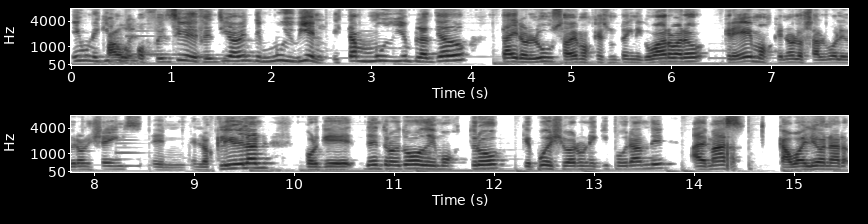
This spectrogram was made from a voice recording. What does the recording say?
es un equipo ofensivo y defensivamente muy bien. Está muy bien planteado Tyron Lue sabemos que es un técnico bárbaro, creemos que no lo salvó LeBron James en, los Cleveland, porque dentro de todo demostró que puede llevar un equipo grande. Además, Kawhi Leonard,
